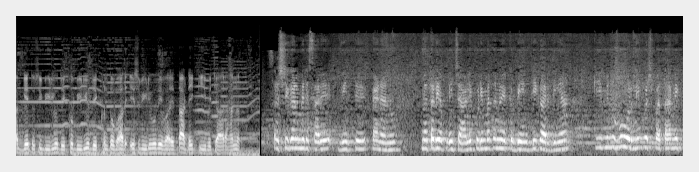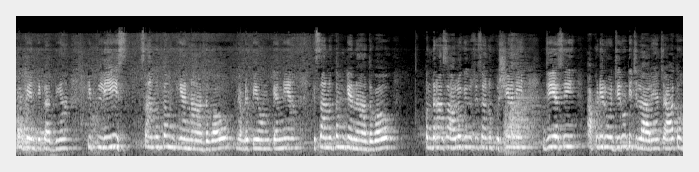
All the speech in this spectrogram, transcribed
ਅੱਗੇ ਤੁਸੀਂ ਵੀਡੀਓ ਦੇਖੋ। ਵੀਡੀਓ ਦੇਖਣ ਤੋਂ ਬਾਅਦ ਇਸ ਵੀਡੀਓ ਦੇ ਬਾਰੇ ਤੁਹਾਡੇ ਕੀ ਵਿਚਾਰ ਹਨ? ਸਤਿ ਸ਼੍ਰੀ ਅਕਾਲ ਮੇਰੇ ਸਾਰੇ ਵੀਰ ਤੇ ਭੈਣਾਂ ਨੂੰ। ਮੈਂ ਤੁਹਾਡੀ ਆਪਣੀ ਚਾਹਲੀ ਕੁੜੀ, ਮੈਂ ਤੁਹਾਨੂੰ ਇੱਕ ਬੇਨਤੀ ਕਰਦੀ ਆ ਕਿ ਮੈਨੂੰ ਹੋਰ ਨਹੀਂ ਕੁਝ ਪਤਾ, ਮੈਂ ਇੱਕੋ ਬੇਨਤੀ ਕਰਦੀ ਆ ਕਿ ਪਲੀਜ਼ ਸਾਨੂੰ ਧਮਕੀਆਂ ਨਾ ਦਿਵਾਓ। ਮੈਂ ਆਪਣੇ ਪਿਓ ਨੂੰ ਕਹਿੰਦੀ ਆ ਕਿ ਸਾਨੂੰ ਧਮਕੀਆਂ ਨਾ ਦਿਵਾਓ। 15 ਸਾਲ ਹੋ ਗਏ ਤੁਸੀਂ ਸਾਨੂੰ ਪੁੱਛਿਆ ਨਹੀਂ। ਜੀ ਅਸੀਂ ਆਪਣੀ ਰੋਜੀ ਰੋਟੀ ਚਲਾ ਰਹੇ ਹਾਂ ਚਾਹ ਤੋਂ,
